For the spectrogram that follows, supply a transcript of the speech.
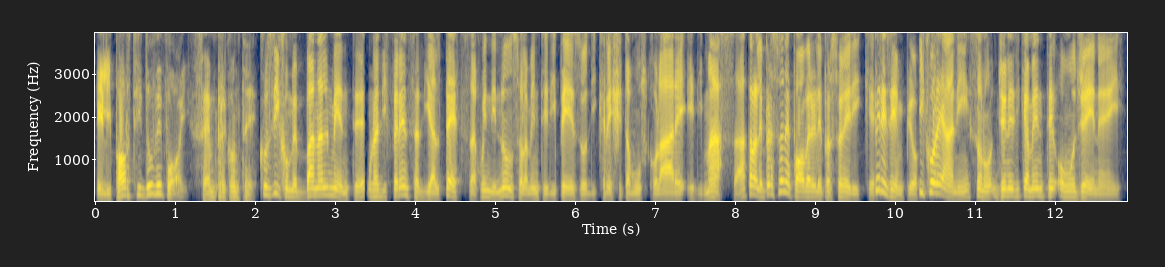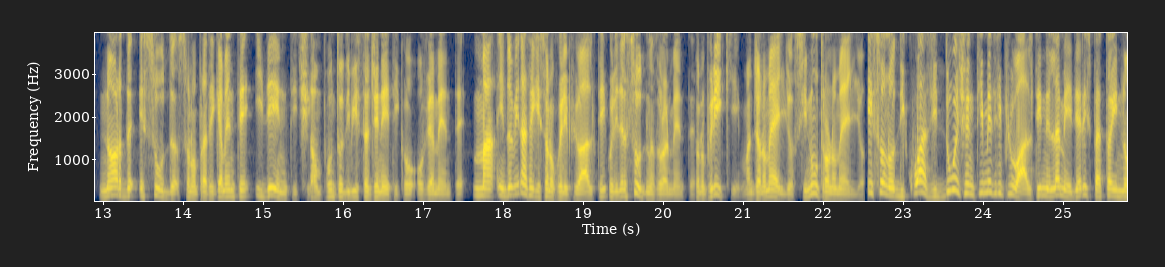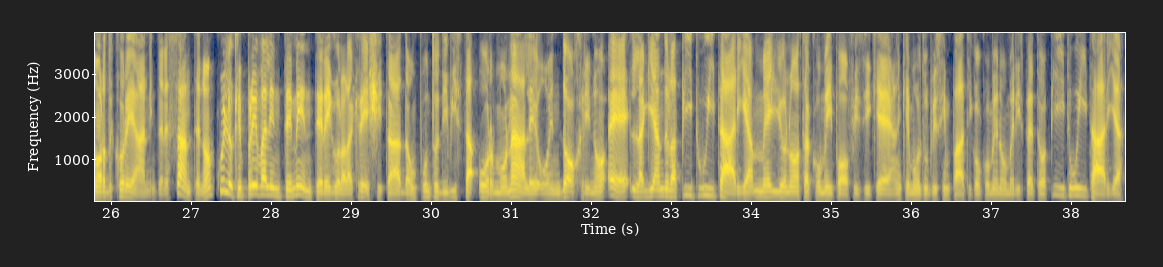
E li porti dove vuoi, sempre con te. Così come banalmente una differenza di altezza, quindi non solamente di peso, di crescita muscolare e di massa, tra le persone povere e le persone ricche. Per esempio, i coreani sono geneticamente omogenei, nord e sud sono praticamente identici, da un punto di vista genetico ovviamente, ma indovinate chi sono quelli più alti? Quelli del sud naturalmente. Sono più ricchi, mangiano meglio, si nutrono meglio e sono di quasi 2 cm più alti nella media rispetto ai nord coreani. Interessante, no? Quello che prevalentemente regola la crescita da un punto di vista ormonale o endocrino è la ghiandola pituitaria, meglio nota come ipofisi, che è anche molto più simpatico come nome rispetto a pituitaria.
